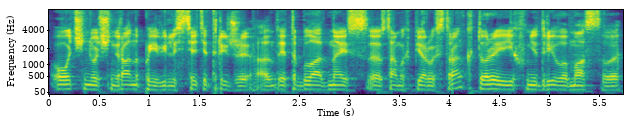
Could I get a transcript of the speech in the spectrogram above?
очень-очень рано появились сети 3G. А Это была одна из э, самых первых стран, которая их внедрила массово.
